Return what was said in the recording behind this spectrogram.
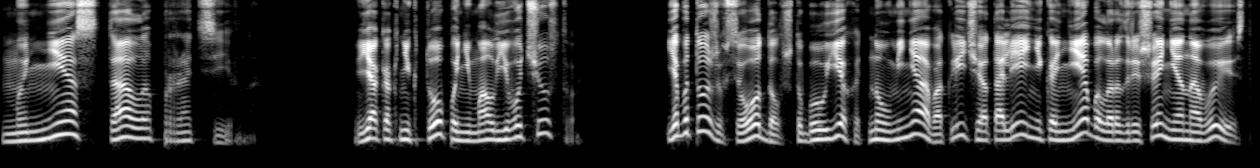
Мне стало противно. Я как никто понимал его чувства. Я бы тоже все отдал, чтобы уехать, но у меня, в отличие от олейника, не было разрешения на выезд.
